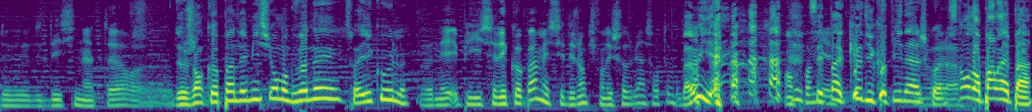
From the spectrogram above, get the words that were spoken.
de, de dessinateurs. euh, De gens copains de l'émission, donc venez, soyez cool. Venez. Et puis c'est des copains, mais c'est des gens qui font des choses bien surtout. Bah oui, c'est pas que du copinage quoi. Voilà. Sinon on n'en parlerait pas.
